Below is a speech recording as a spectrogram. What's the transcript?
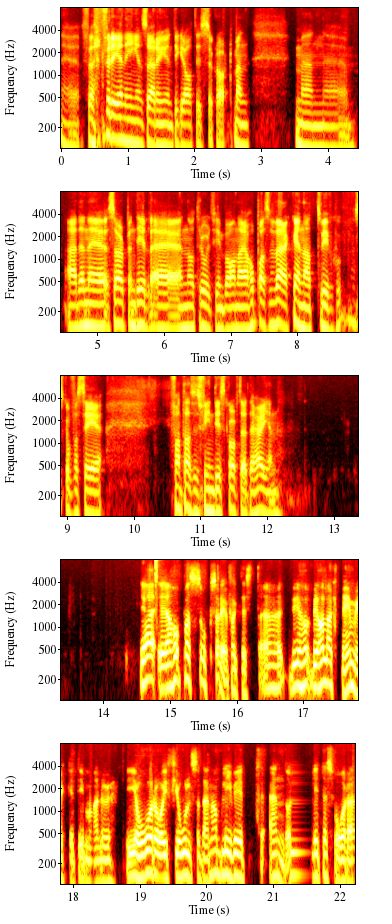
Eh, för föreningen så är den ju inte gratis såklart, men men äh, den är Serpent Hill är en otroligt fin bana. Jag hoppas verkligen att vi ska få se fantastiskt fin discgolf där helgen. Ja, jag hoppas också det faktiskt. Eh, vi har, vi har lagt ner mycket timmar nu i år och i fjol, så den har blivit ändå lite svårare.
